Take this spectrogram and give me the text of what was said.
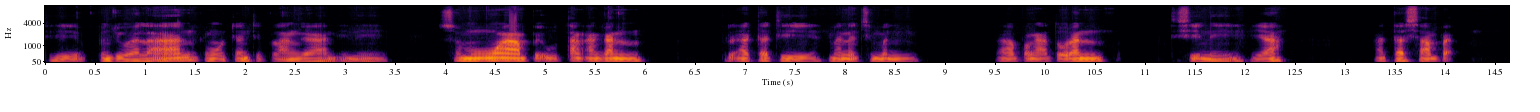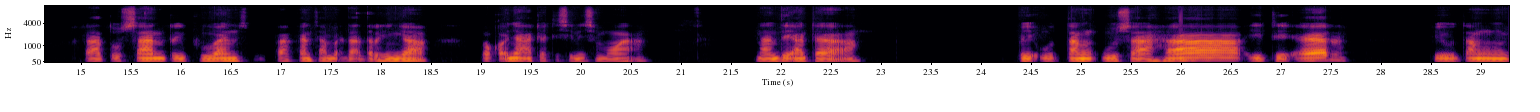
di penjualan, kemudian di pelanggan ini. Semua piutang akan berada di manajemen uh, pengaturan di sini ya. Ada sampai ratusan, ribuan, bahkan sampai tak terhingga. Pokoknya ada di sini semua. Nanti ada piutang usaha, IDR, piutang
